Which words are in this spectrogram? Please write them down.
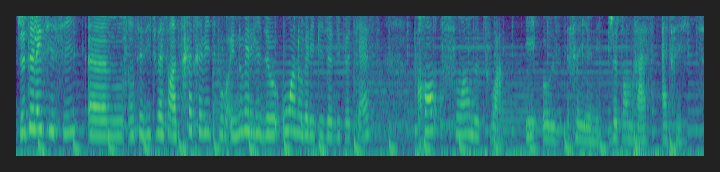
Je te laisse ici. Euh, on se dit de toute façon à très très vite pour une nouvelle vidéo ou un nouvel épisode du podcast. Prends soin de toi et ose rayonner. Je t'embrasse, à très vite.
